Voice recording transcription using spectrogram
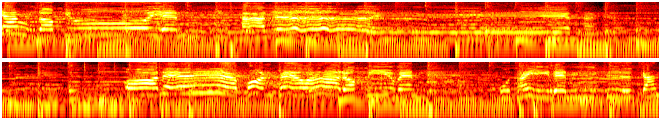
ยังดอกอยู่เย็นทานเอ้ยท่านโอ้เน่พรแพ้ว่าดอกมีเว้นผู้ไทยเด่นคือกัน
